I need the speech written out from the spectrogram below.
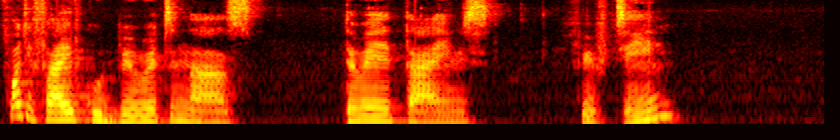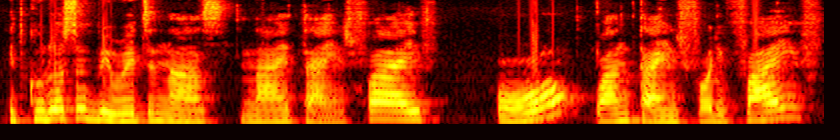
45 could be written as 3 times 15. It could also be written as 9 times 5 or 1 times 45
